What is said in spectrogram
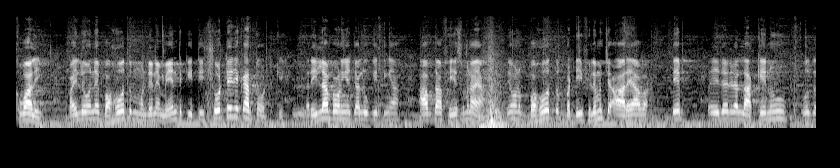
ਖਵਾਲੀ ਪਹਿਲੋਂ ਉਹਨੇ ਬਹੁਤ ਮੁੰਡੇ ਨੇ ਮਿਹਨਤ ਕੀਤੀ ਛੋਟੇ ਜਿਹੇ ਘਰ ਤੋਂ ਉੱਠ ਕੇ ਰੀਲਾਂ ਪਾਉਣੀਆਂ ਚਾਲੂ ਕੀਤੀਆਂ ਆਪਦਾ ਫੇਸ ਬਣਾਇਆ ਤੇ ਹੁਣ ਬਹੁਤ ਵੱਡੀ ਫਿਲਮ 'ਚ ਆ ਰਿਹਾ ਵਾ ਤੇ ਇਹਦਾ ਜਿਹੜਾ ਇਲਾਕੇ ਨੂੰ ਉਹ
